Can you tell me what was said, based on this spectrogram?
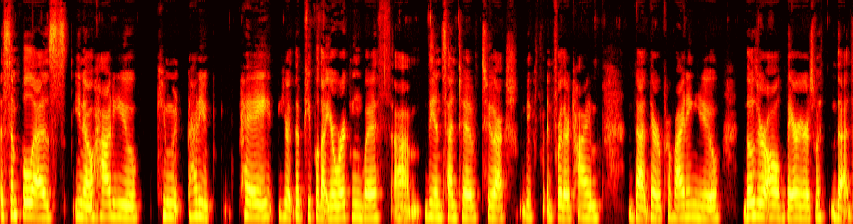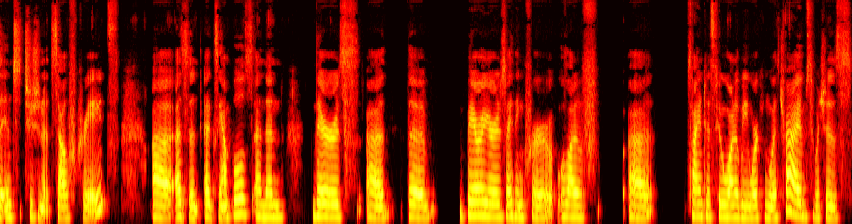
as simple as you know how do you how do you pay your, the people that you're working with um, the incentive to actually and for their time that they're providing you. Those are all barriers with that the institution itself creates uh, as an, examples. And then there's uh, the barriers i think for a lot of uh, scientists who want to be working with tribes which is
